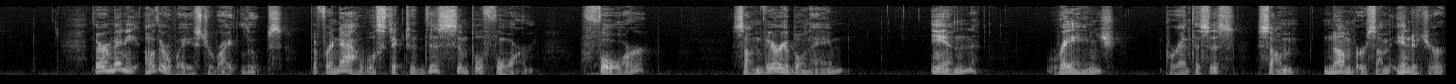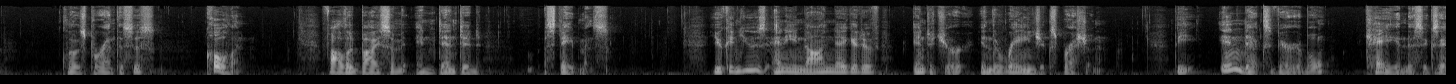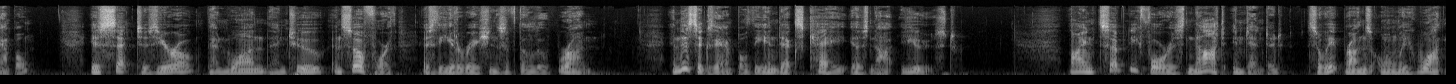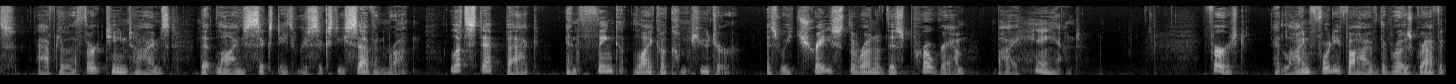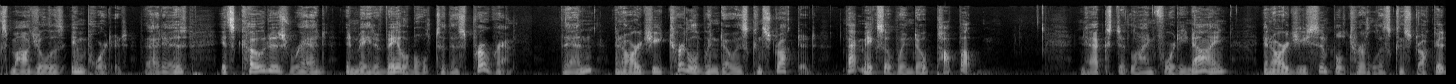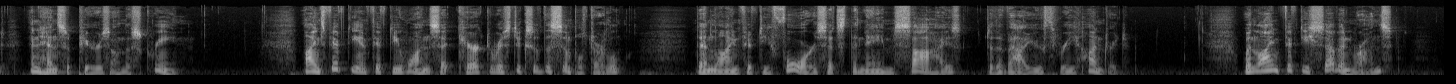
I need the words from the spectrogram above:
There are many other ways to write loops, but for now we'll stick to this simple form. For, some variable name, in, range, parenthesis, some number, some integer, close parenthesis, colon, followed by some indented statements. You can use any non-negative integer in the range expression. The index variable, k in this example, is set to 0, then 1, then 2, and so forth as the iterations of the loop run. In this example, the index k is not used. Line 74 is not indented, so it runs only once after the 13 times that lines 60 through 67 run. Let's step back and think like a computer as we trace the run of this program by hand. First, at line 45, the ROSE Graphics module is imported. That is, its code is read and made available to this program. Then, an RG Turtle window is constructed. That makes a window pop up. Next, at line 49, an RG Simple Turtle is constructed and hence appears on the screen. Lines 50 and 51 set characteristics of the Simple Turtle. Then line 54 sets the name size to the value 300. When line 57 runs,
